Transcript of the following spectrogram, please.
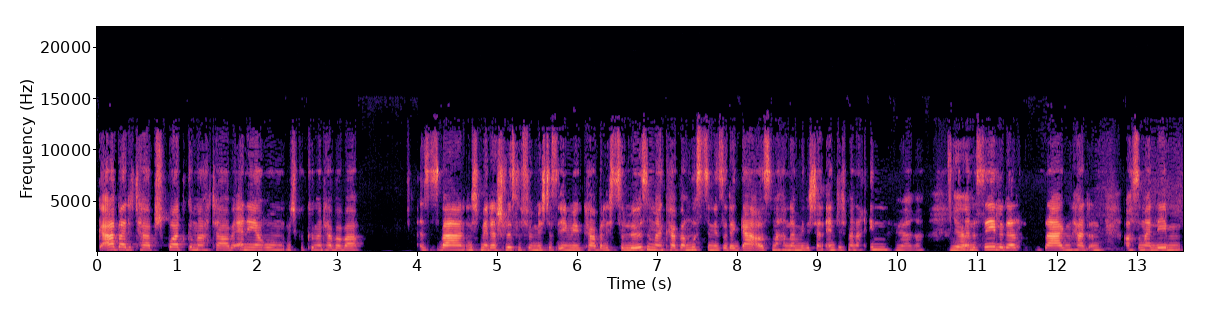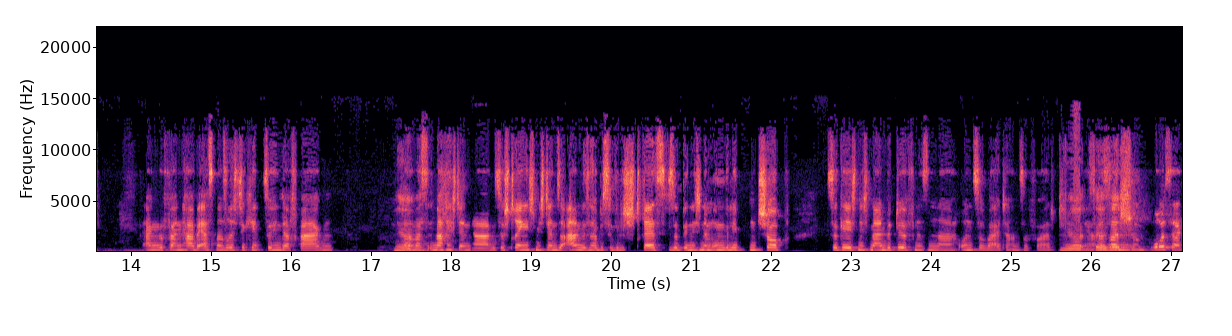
gearbeitet habe, Sport gemacht habe, Ernährung mich gekümmert habe, aber es war nicht mehr der Schlüssel für mich, das irgendwie körperlich zu lösen. Mein Körper musste mir so den Gar ausmachen, damit ich dann endlich mal nach innen höre. Ja. Meine Seele das zu sagen hat und auch so mein Leben angefangen habe, erstmal so richtig hin zu hinterfragen. Ja. was mache ich denn da? Wieso strenge ich mich denn so an? Wieso habe ich so viel Stress? Wieso bin ich in einem ungeliebten Job? so gehe ich nicht meinen Bedürfnissen nach und so weiter und so fort. Ja, ja, sehr, also sehr ein großer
